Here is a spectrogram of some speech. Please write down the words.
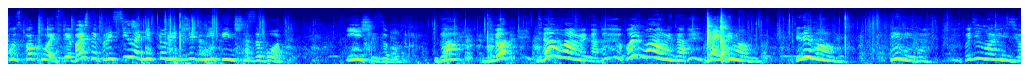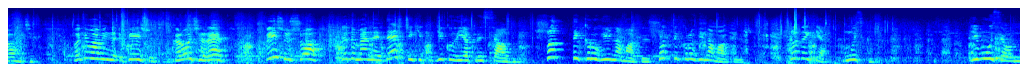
Успокойся. Бачите, присіла, ніхто не біжить, ніякі інші заботи. Інші заботи. Да, да, да, мамина. Ой, мамина. Зай, іди, мамина. Іди, мамина. Іди, да. Оді мамин зйомчик. Оді мамин пишуть. Коротше, Ред, пишуть, що ти до мене йдеш тільки тоді, коли я присяду. Що ти круги наматуєш? Що ти круги наматуєш? Що таке? Муська. І Муся воно,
